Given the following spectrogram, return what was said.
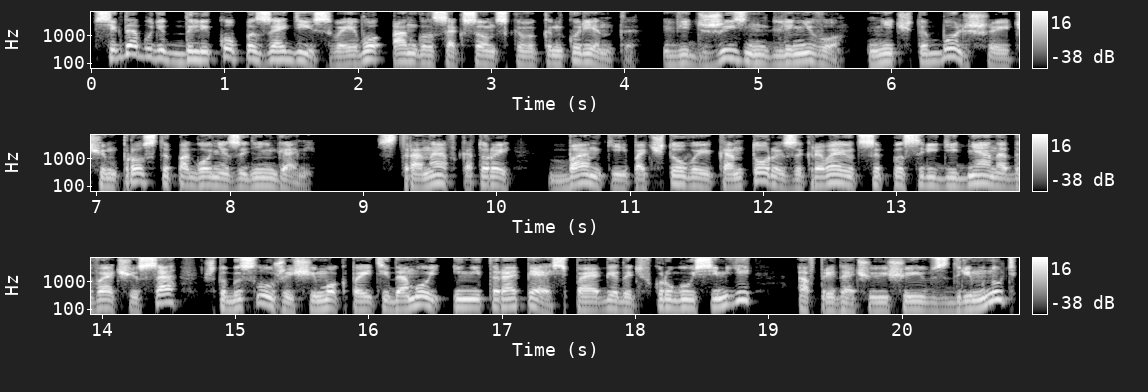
всегда будет далеко позади своего англосаксонского конкурента, ведь жизнь для него — нечто большее, чем просто погоня за деньгами. Страна, в которой банки и почтовые конторы закрываются посреди дня на два часа, чтобы служащий мог пойти домой и не торопясь пообедать в кругу семьи, а в придачу еще и вздремнуть,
